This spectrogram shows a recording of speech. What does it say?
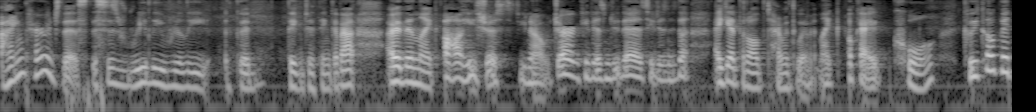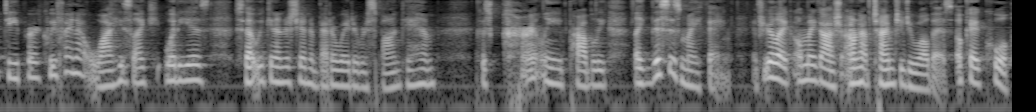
I encourage this. This is really, really a good thing to think about other than like oh he's just you know jerk. He doesn't do this. He doesn't do that. I get that all the time with women. Like okay cool. Can we go a bit deeper? Can we find out why he's like what he is so that we can understand a better way to respond to him? Because currently probably like this is my thing. If you're like oh my gosh i don't have time to do all this. Okay cool.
